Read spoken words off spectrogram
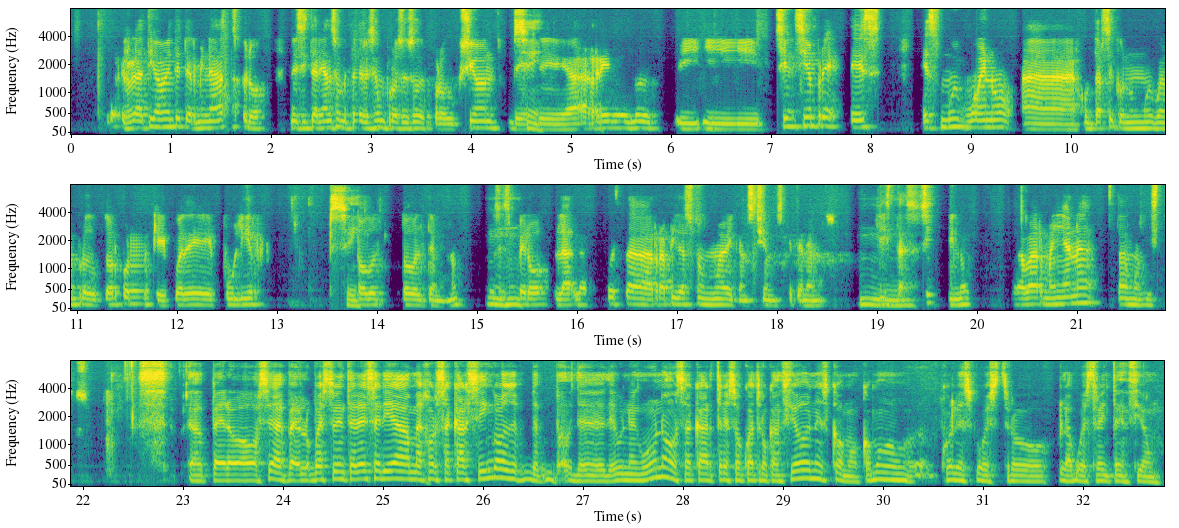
relativamente terminadas, pero necesitarían someterse a un proceso de producción, de, arreglo y, siempre es, es muy bueno ah, juntarse con un muy buen productor porque puede pulir todo, todo el tema, ¿no? Entonces, pero la, respuesta rápida son nueve canciones que tenemos mm. listas. Si no, grabar mañana, estamos listos. Eh, pero, o sea, vuestro interés sería mejor sacar singles de, uno en uno o sacar tres o cuatro canciones. ¿Cómo? ¿Cómo ¿Cuál es vuestro, la vuestra intención?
